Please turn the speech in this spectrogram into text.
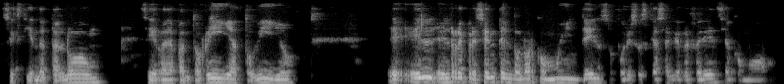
se extiende a talón, se irradia pantorrilla, tobillo. Eh, él, representa el dolor como muy intenso, por eso es que hace referencia como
